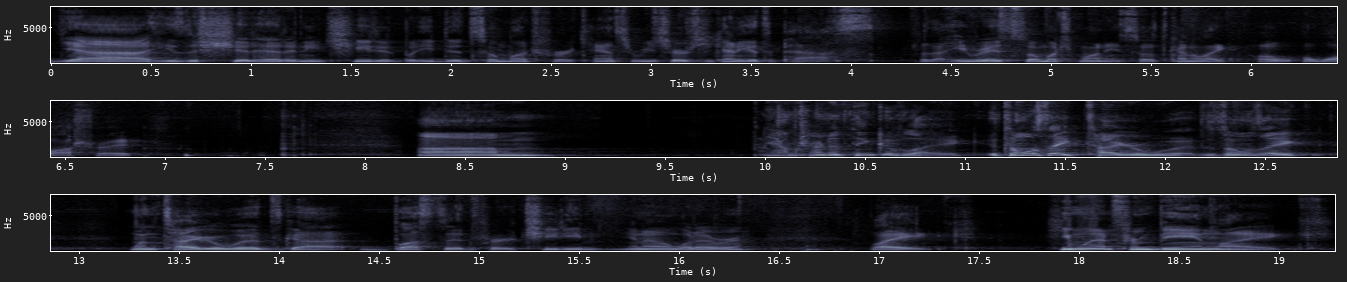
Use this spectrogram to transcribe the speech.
yeah, he's a shithead and he cheated, but he did so much for cancer research. He kind of gets a pass for that. He raised so much money, so it's kind of like a, a wash, right? Um, yeah, I'm trying to think of like it's almost like Tiger Woods. It's almost like when Tiger Woods got busted for cheating, you know, whatever. Like he went from being like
